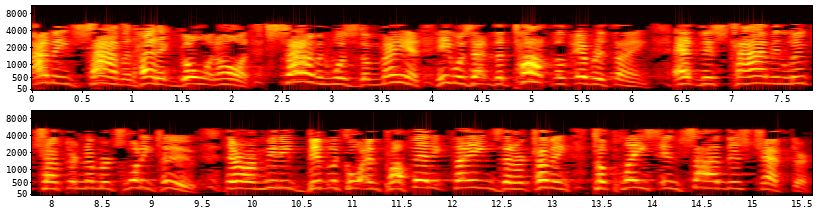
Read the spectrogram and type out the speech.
I mean, Simon had it going on. Simon was the man. He was at the top of everything at this time in Luke chapter number 22. There are many biblical and prophetic things that are coming to place inside this chapter.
